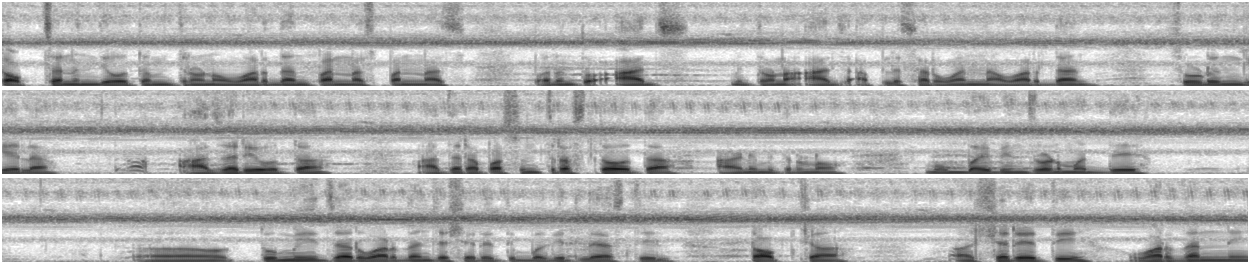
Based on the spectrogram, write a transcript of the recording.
टॉपचा नंदी होता मित्रांनो वरदान पन्नास पन्नास परंतु आज मित्रांनो आज आपल्या सर्वांना वरदान सोडून गेला. आजारी होता. आजारापासून त्रस्त होता. आणि मित्रांनो मुंबई बिंजोडमध्ये तुम्ही जर वरदानच्या शर्यती बघितल्या असतील टॉपच्या शर्यती वरदानने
